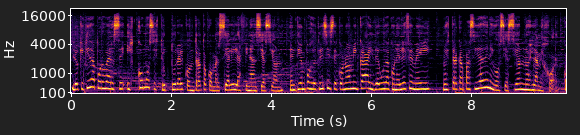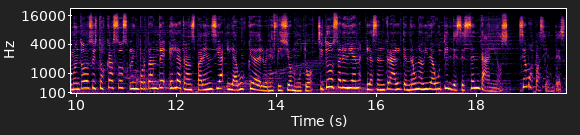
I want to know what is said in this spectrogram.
Lo que queda por verse es cómo se estructura el contrato comercial y la financiación. En tiempos de crisis económica y deuda con el FMI, nuestra capacidad de negociación no es la mejor. Como en todos estos casos, lo importante es la transparencia y la búsqueda del beneficio mutuo. Si todo sale bien, la central tendrá una vida útil de 60 años. Seamos pacientes.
